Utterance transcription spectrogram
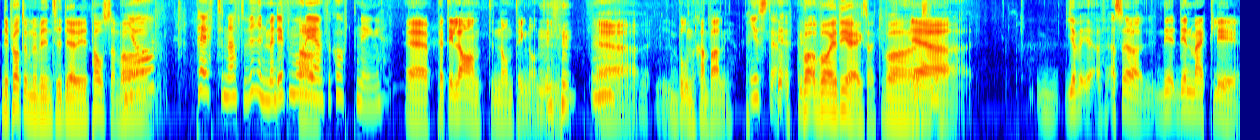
Ni pratade om vin tidigare i pausen, vad, Ja, petnatvin, men det är förmodligen Ja. en förkortning. Eh, petilant någonting någonting. Mm. Eh, bonchampagne. Just det. vad, vad är det exakt? Vad, Eh, jag, alltså, det, det är en märklig,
